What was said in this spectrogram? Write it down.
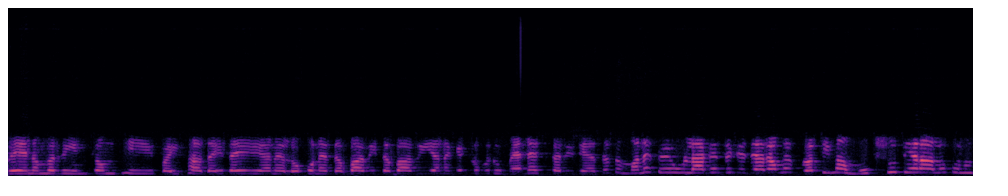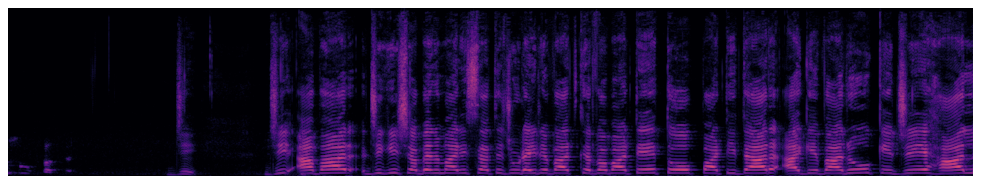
બે નંબરની ઇન્કમથી પૈસા દઈ દઈ અને લોકોને દબાવી દબાવી અને કેટલું બધું મેનેજ કરી રહ્યા છે. તો મને તો એવું લાગે છે કે જ્યારે અમે પ્રતિમા મૂકશું ત્યારે આ લોકોનું શું થશે? જી. જી, આભાર. જિગીશાબેન મારી સાથે જોડાઈને વાત કરવા માટે તો પાટીદાર આગેવાનો કે જે હાલ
